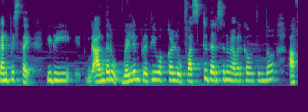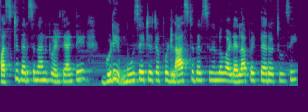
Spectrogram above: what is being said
కనిపిస్తాయి. ఇది అందరూ వెళ్ళిన ప్రతి ఒక్కళ్ళు ఫస్ట్ దర్శనం ఎవరికి అవుతుందో ఆ ఫస్ట్ దర్శనానికి వెళ్తే అంటే గుడి మూసేటప్పుడు లాస్ట్ దర్శనంలో వాళ్ళు ఎలా పెట్టారో చూసి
